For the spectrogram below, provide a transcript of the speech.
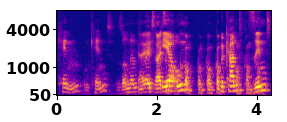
kennen und kennt, sondern Ja, vielleicht eher unbekannt sind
